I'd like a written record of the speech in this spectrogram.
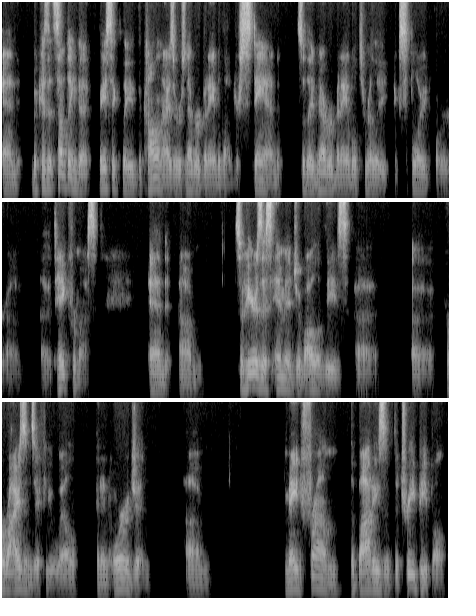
And because it's something that basically the colonizers never been able to understand, so they've never been able to really exploit or um, uh, take from us. And um, so here's this image of all of these uh, uh, horizons, if you will, and an origin um, made from the bodies of the tree people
